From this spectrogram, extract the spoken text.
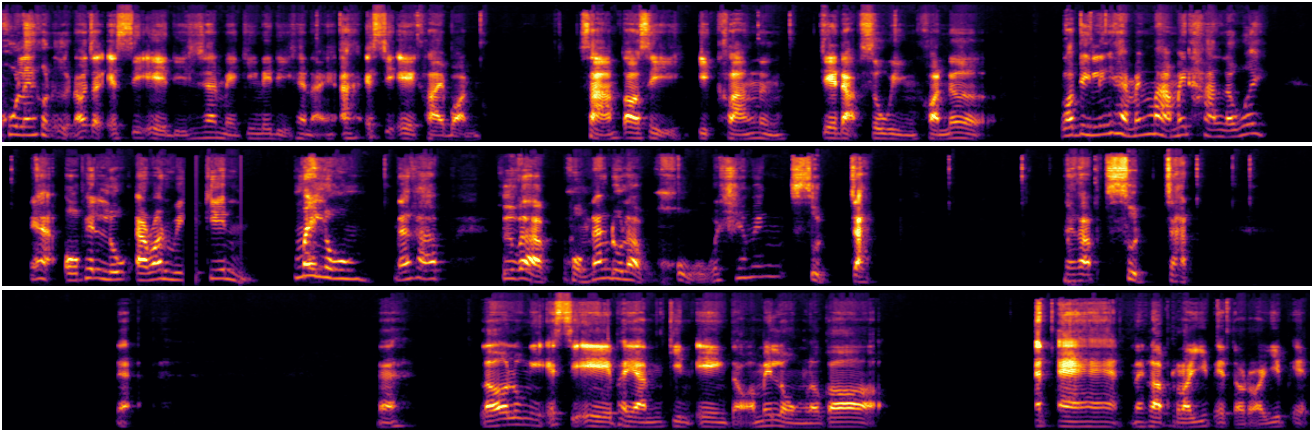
ผู้เล่นคนอื่นนอกจาก SCA decision making ได้ดีแค่ไหน อะ SCA คลายบอลสามต่อสี่อีกครั้งหนึ่ง เจดับสวิงคอนเนอร์รอบดิงลิงแฮมแม่งมาไม่ทันแล้วเว้ย เนี่ยโอเพนลุกอรอนวิกกินไม่ลงนะครับ คือแบบผมนั่งดูแล้วโอ้โหเชี่ยแม่งสุดจัด นะครับ สุดจัดเนี่ยนะแล้วลูกนี้ SGA พยายามกินเองแต่ว่าไม่ลงแล้วก็แอดแอดนะครับร้อยิบเอ็ดต่อร้อยิบเอ็ด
